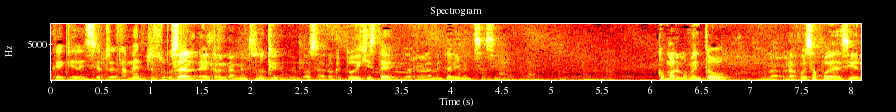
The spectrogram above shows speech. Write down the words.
¿Pero qué, qué dice el reglamento? Es lo O sea, el, el reglamento es lo que, o sea, lo que tú dijiste reglamentariamente es así. Como argumento, la, la jueza puede decir,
